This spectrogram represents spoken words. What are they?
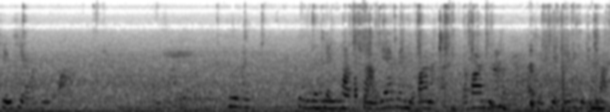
เฉียงเฉียงมาทางขวาคือมันคือมันเฉียงทางสามแยกในหมู่บ้านนะคะแล้วบ้านอยู่ตรงเฉียงเฉียงไม่ได้อยู่ตรงกลาง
